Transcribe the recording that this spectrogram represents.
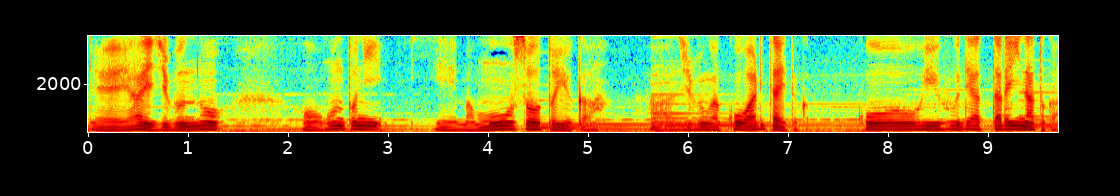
でやはり自分の本当に、えー、まあ、妄想というか自分がこうありたいとかこういう風であったらいいなとか、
